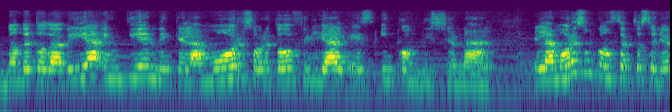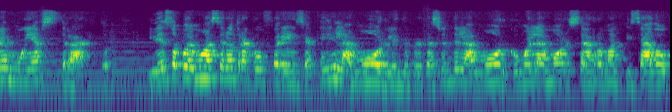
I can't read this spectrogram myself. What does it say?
donde todavía entienden que el amor, sobre todo filial, es incondicional. El amor es un concepto, señores, muy abstracto. Y de eso podemos hacer otra conferencia, que es el amor, la interpretación del amor, cómo el amor se ha romantizado o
